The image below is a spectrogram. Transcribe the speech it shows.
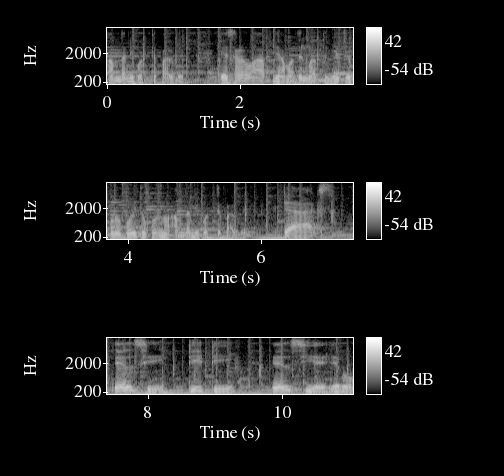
আমদানি করতে পারবেন এছাড়াও আপনি আমাদের মাধ্যমে যে কোনো বৈধ পণ্য আমদানি করতে পারবেন ট্যাক্স এলসি টিটি এলসিএ এবং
